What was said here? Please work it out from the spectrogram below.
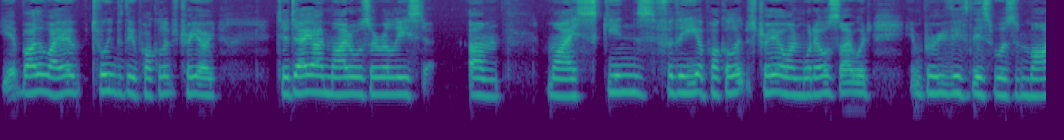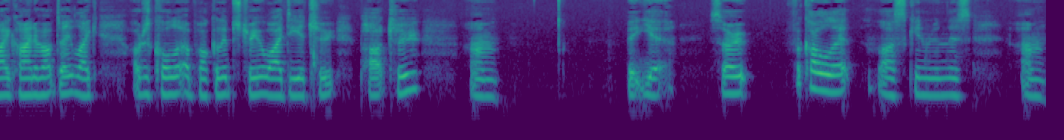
Yeah, by the way, talking to the Apocalypse Trio, today I might also release um, my skins for the Apocalypse Trio and what else I would improve if this was my kind of update. Like, I'll just call it Apocalypse Trio Idea 2, Part 2. Um, but yeah, so for Colette, last skin in this, um,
